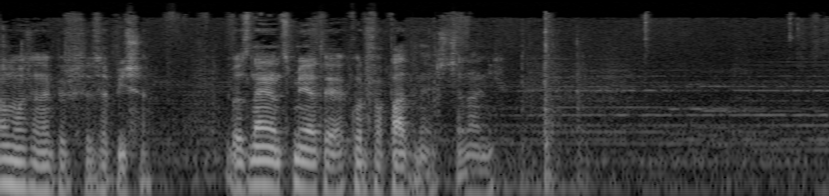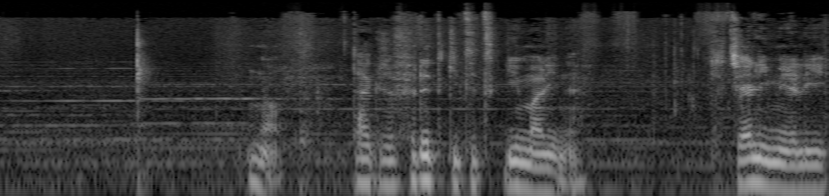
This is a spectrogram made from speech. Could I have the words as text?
A może najpierw sobie zapiszę. Bo znając mnie, to ja kurwa padnę jeszcze na nich. No. Także frytki, cycki i maliny. Chcieli, mieli.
